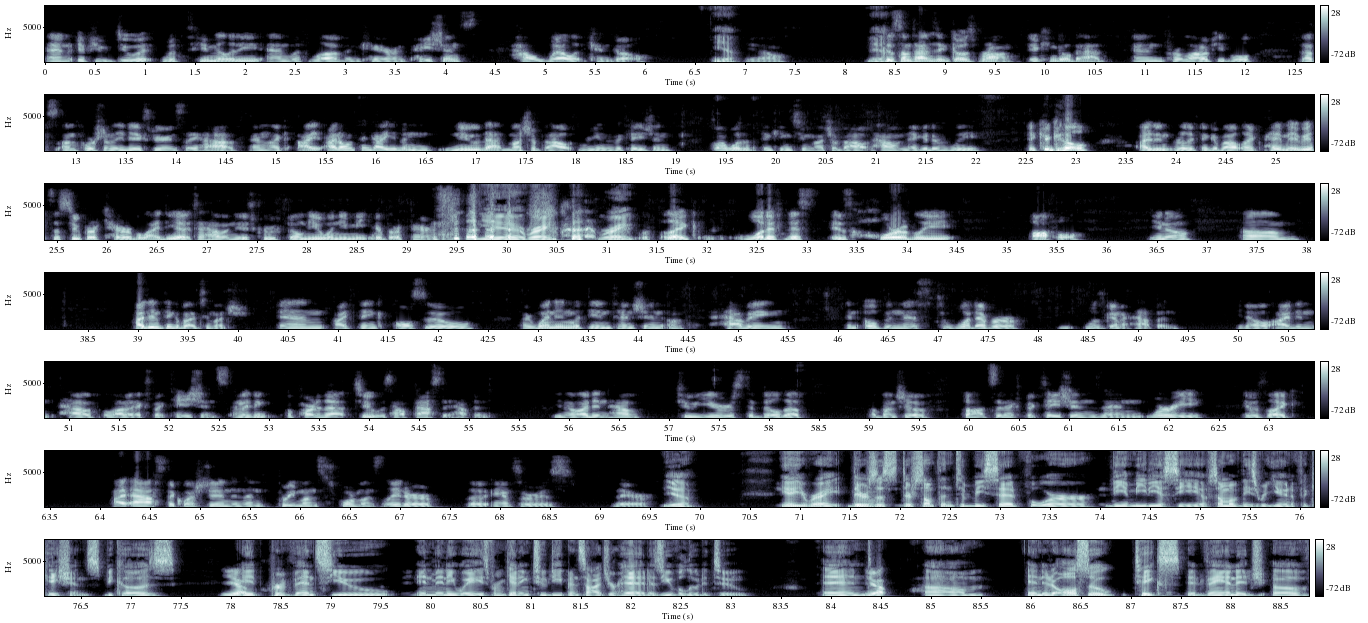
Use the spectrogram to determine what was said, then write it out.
And if you do it with humility and with love and care and patience, how well it can go, Yeah. you know? Yeah. Cause sometimes it goes wrong. It can go bad. And for a lot of people, that's unfortunately the experience they have. And like, I, I don't think I even knew that much about reunification. So I wasn't thinking too much about how negatively it could go. I didn't really think about like, hey, maybe it's a super terrible idea to have a news crew film you when you meet your birth parents. Yeah. Right. Right. like, what if this is horribly awful? You know? Um, I didn't think about it too much. And I think also I went in with the intention of having an openness to whatever was going to happen. You know, I didn't have a lot of expectations. And I think a part of that too was how fast it happened. You know, I didn't have two years to build up a bunch of thoughts and expectations and worry. It was like I asked the question and then three months, four months later, the answer is there. Yeah. Yeah, you're right. There's a there's something to be said for the immediacy of some of these reunifications because Yeah. it prevents you in many ways from getting too deep inside your head, as you've alluded to. And Yep. um, and it also takes advantage of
